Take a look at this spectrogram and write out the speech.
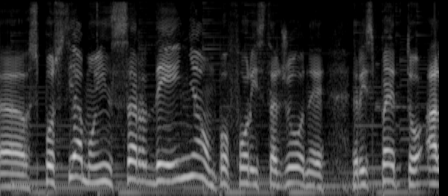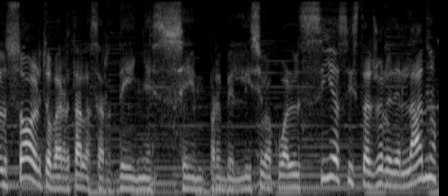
eh, spostiamo in Sardegna, un po' fuori stagione rispetto al solito, ma in realtà la Sardegna è sempre bellissima, qualsiasi stagione dell'anno,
